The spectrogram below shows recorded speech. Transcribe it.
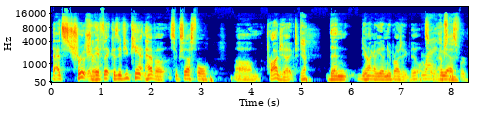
that's true Sure. if because if you can't have a successful um, project Yeah. then you're not going to get a new project built Right. so we Absolutely. ask for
